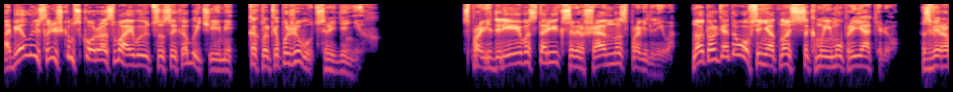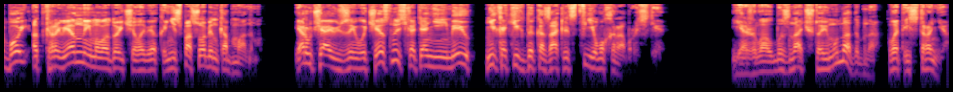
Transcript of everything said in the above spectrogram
а белые слишком скоро осваиваются с их обычаями, как только поживут среди них. Справедливо, старик, совершенно справедливо. Но только это вовсе не относится к моему приятелю. Зверобой — откровенный молодой человек и не способен к обманам. Я ручаюсь за его честность, хотя не имею никаких доказательств его храбрости. Я желал бы знать, что ему надобно в этой стране.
